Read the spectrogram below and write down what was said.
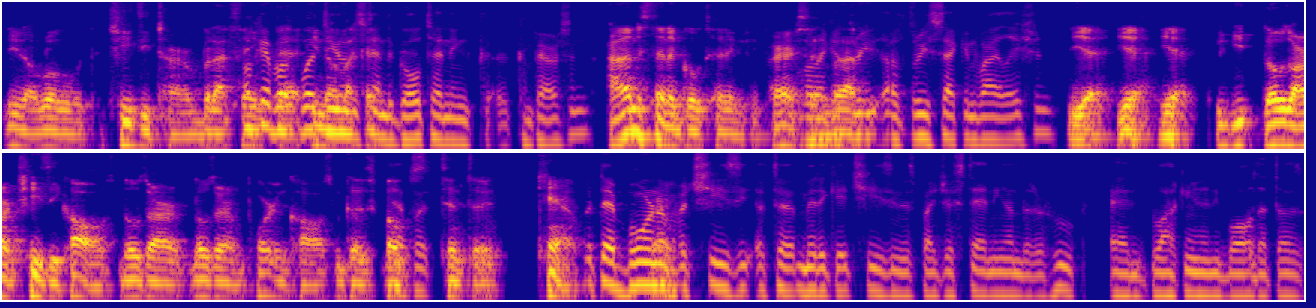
you know rolling with the cheesy term, but I think okay. But, that, but you do know, you like understand a, the goaltending c- comparison? I understand a goaltending comparison, or like a three, a three second violation. Yeah, yeah, yeah. You, those aren't cheesy calls. Those are those are important calls because folks yeah, but, tend to camp. But they're born right? of a cheesy to mitigate cheesiness by just standing under the hoop and blocking any ball that does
